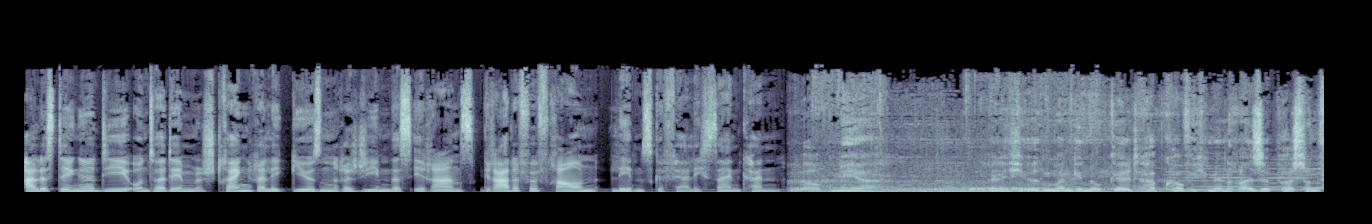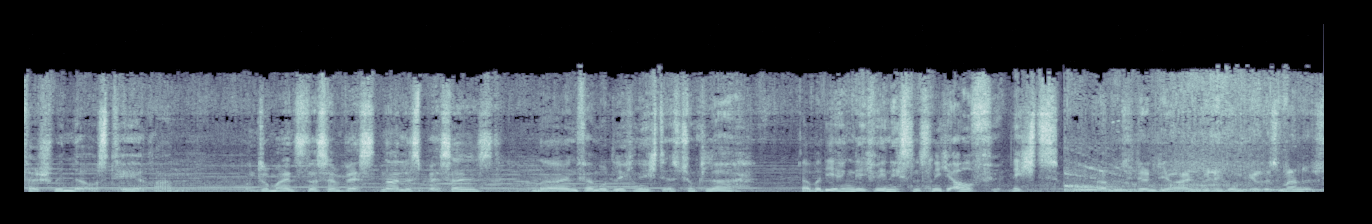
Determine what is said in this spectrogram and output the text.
Alles Dinge, die unter dem streng religiösen Regime des Irans gerade für Frauen lebensgefährlich sein können. Glaub mir, wenn ich irgendwann genug Geld habe, kaufe ich mir einen Reisepass und verschwinde aus Teheran. Und du meinst, dass im Westen alles besser ist? Nein, vermutlich nicht, ist schon klar. Aber die hängen dich wenigstens nicht auf für nichts. Haben Sie denn die Einwilligung Ihres Mannes?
